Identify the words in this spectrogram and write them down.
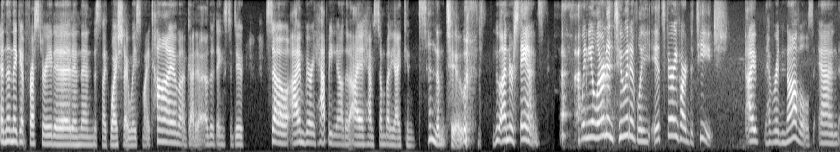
and then they get frustrated, and then it's like, "Why should I waste my time? I've got uh, other things to do." So I'm very happy now that I have somebody I can send them to who understands. when you learn intuitively, it's very hard to teach. I have written novels and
